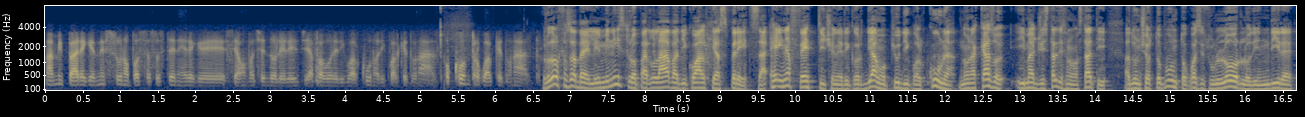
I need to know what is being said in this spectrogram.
ma mi pare che nessuno possa sostenere che stiamo facendo le leggi a favore di qualcuno, di qualcun altro o contro qualcun altro. Rodolfo Sabelli, il ministro parlava di qualche asprezza e in effetti ce ne ricordiamo più di qualcuna, non a caso i magistrati sono stati ad un certo punto quasi sull'orlo di indire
